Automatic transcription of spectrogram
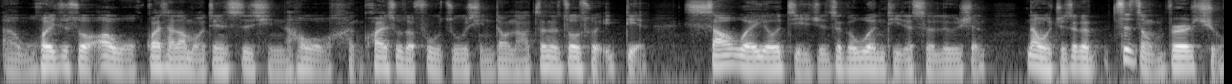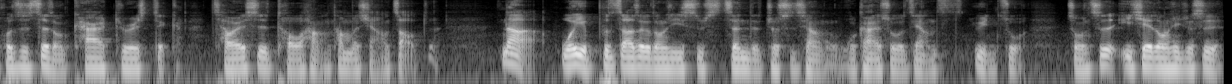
呃，我会就说，哦，我观察到某件事情，然后我很快速的付诸行动，然后真的做出一点稍微有解决这个问题的 solution。那我觉得这个这种 virtue 或是这种 characteristic 才会是投行他们想要找的。那我也不知道这个东西是不是真的就是像我刚才说这样子运作。总之，一切东西就是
